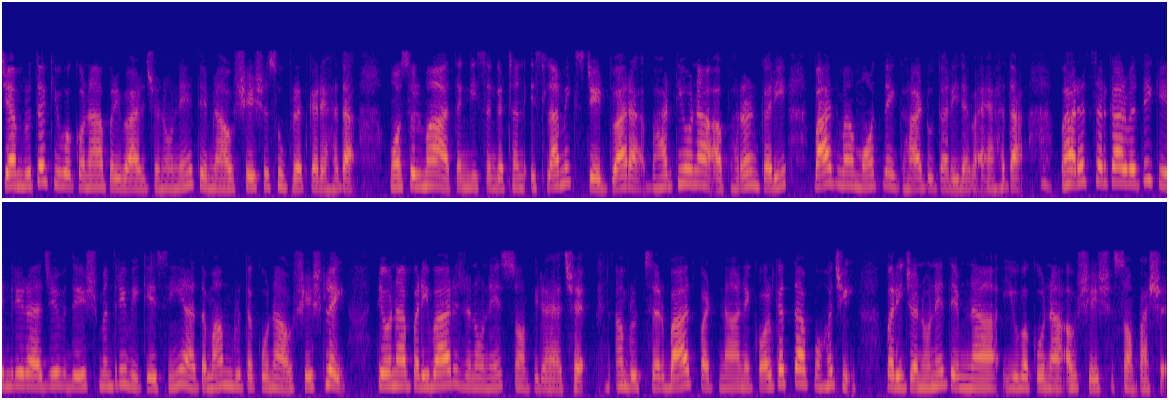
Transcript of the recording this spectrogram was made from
જ્યાં મૃતક યુવકોના પરિવારજનોને તેમના અવશેષ સુપ્રત કર્યા હતા. મોસુલમાં આતંકી સંગઠન ઇસ્લામિક સ્ટેટ દ્વારા ભારતીયોના અપહરણ કરી બાદમાં મોતને ઘાટ ઉતારી દેવાયા હતા. ભારત સરકાર વતી કેન્દ્રીય રાજ્ય વિદેશ મંત્રી વી કે સિંહ આ તમામ મૃતકોના અવશેષ લઈ તેઓના પરિવારજનોને સોંપી રહ્યા છે. અમૃતસર બાદ પટના અને કોલકાતા પહોંચી પરિજનોને તેમના યુવકોના અવશેષ સોંપાશે.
